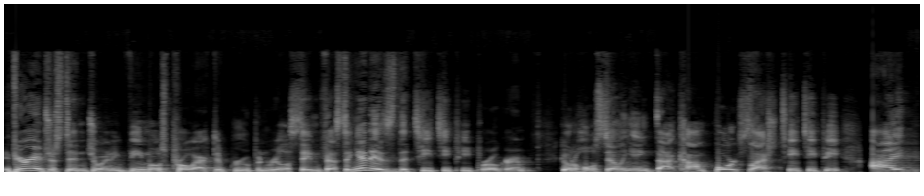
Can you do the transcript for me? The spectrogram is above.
if you're interested in joining the most proactive group in real estate investing, it is the TTP program. Go to wholesalinginc.com forward slash TTP. I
